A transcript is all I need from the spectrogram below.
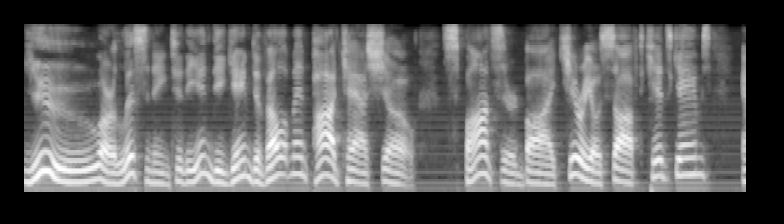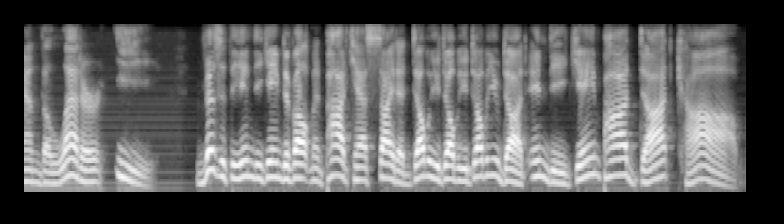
You are listening to the Indie Game Development Podcast Show, sponsored by Curiosoft Kids Games and the letter E. Visit the Indie Game Development Podcast site at www.indiegamepod.com.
